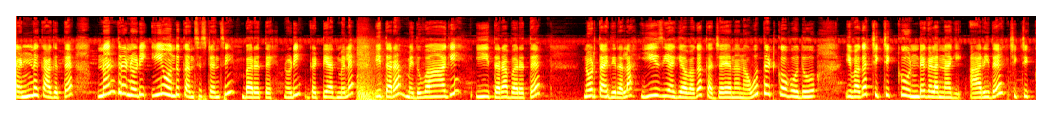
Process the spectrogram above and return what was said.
ತಣ್ಣಕ್ಕಾಗುತ್ತೆ ನಂತರ ನೋಡಿ ಈ ಒಂದು ಕನ್ಸಿಸ್ಟೆನ್ಸಿ ಬರುತ್ತೆ. ನೋಡಿ ಗಟ್ಟಿಯಾದ ಮೇಲೆ ಈ ಥರ ಮೆದುವಾಗಿ ಈ ಥರ ಬರುತ್ತೆ. ನೋಡ್ತಾ ಇದ್ದೀರಲ್ಲ? ಈಸಿಯಾಗಿ ಆವಾಗ ಕಜ್ಜಾಯನ ನಾವು ತಟ್ಕೋಬೋದು. ಇವಾಗ ಚಿಕ್ಕ ಚಿಕ್ಕ ಉಂಡೆಗಳನ್ನಾಗಿ ಆರಿದೆ. ಚಿಕ್ಕ ಚಿಕ್ಕ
